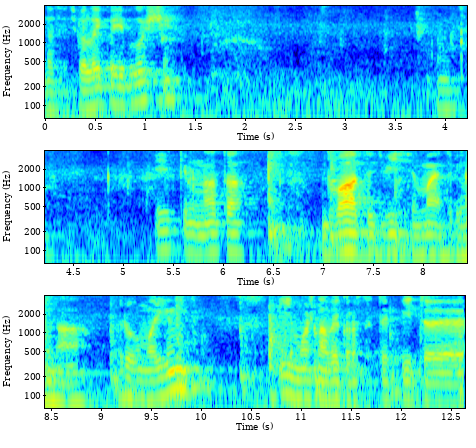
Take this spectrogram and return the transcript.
Досить великої площі. І кімната 28 метрів на другому рівні. І можна використати під е,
